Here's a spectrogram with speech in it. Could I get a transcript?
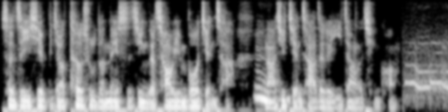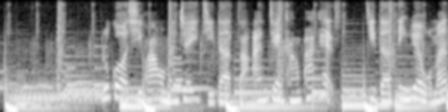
甚至一些比较特殊的内视镜的超音波检查，拿去检查这个胰脏的情况。嗯如果喜欢我们这一集的早安健康 Podcast，记得订阅我们，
